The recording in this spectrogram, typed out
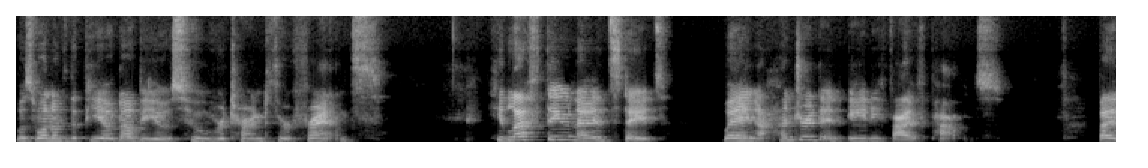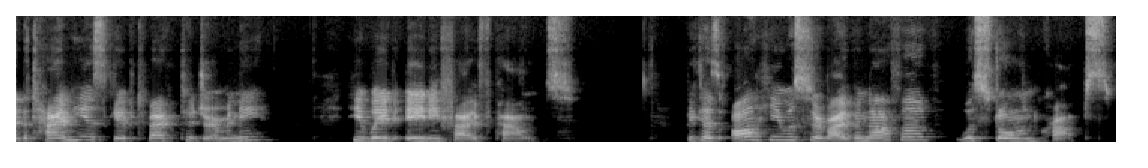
was one of the POWs who returned through France. He left the United States weighing 185 pounds. By the time he escaped back to Germany, he weighed 85 pounds because all he was surviving off of was stolen crops.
